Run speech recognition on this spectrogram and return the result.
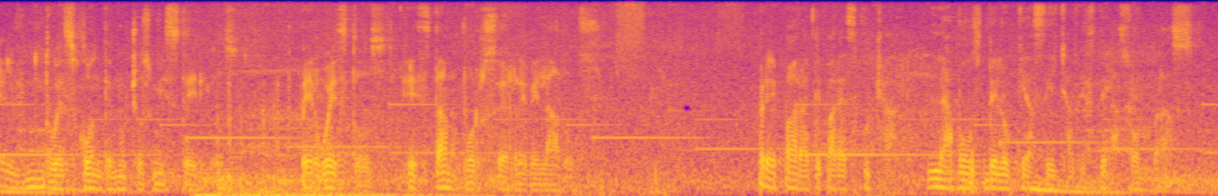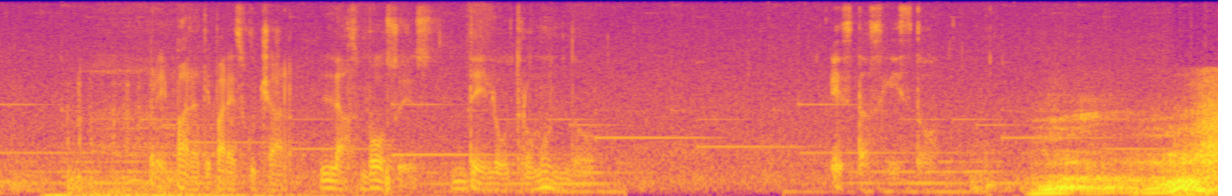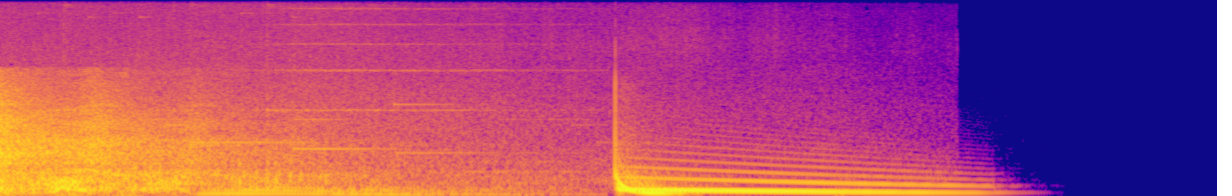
El mundo esconde muchos misterios, pero estos están por ser revelados. Prepárate para escuchar la voz de lo que acecha desde las sombras. Prepárate para escuchar las voces del otro mundo. ¿Estás listo?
